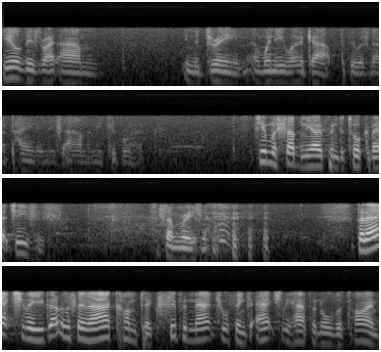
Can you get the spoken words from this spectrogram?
healed his right arm in the dream, and when he woke up, there was no pain in his arm and he could work. Jim was suddenly open to talk about Jesus for some reason. But actually, you've got to understand in our context, supernatural things actually happen all the time.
